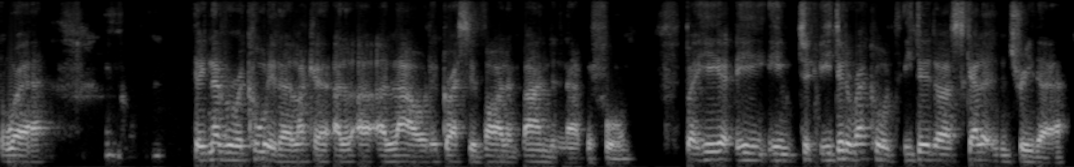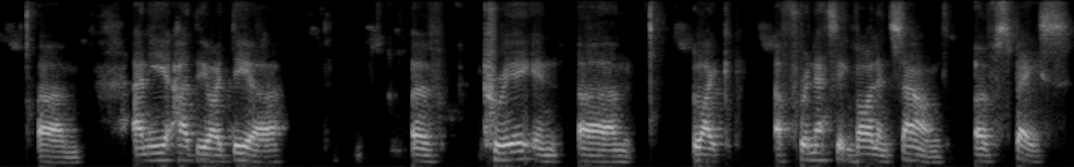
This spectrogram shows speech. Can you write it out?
where they'd never recorded a, like a, a, a loud, aggressive, violent band in there before. But he, he, he, he did a record, he did a skeleton tree there. Um, and he had the idea of creating um, like a frenetic, violent sound of space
